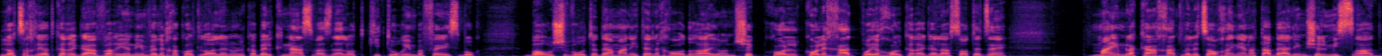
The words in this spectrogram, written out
לא צריך להיות כרגע עבריינים ולחכות לא עלינו לקבל קנס ואז להעלות קיטורים בפייסבוק. בואו שבו, אתה יודע מה, אני אתן לך עוד רעיון, שכל אחד פה יכול כרגע לעשות את זה. מה אם לקחת, ולצורך העניין, אתה בעלים של משרד,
